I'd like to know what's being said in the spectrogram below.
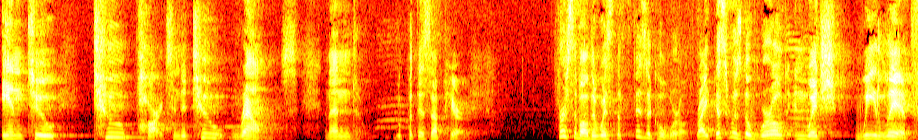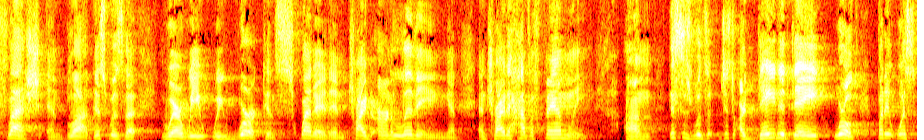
into two parts, into two realms. And then we'll put this up here. First of all, there was the physical world, right? This was the world in which we lived, flesh and blood. This was the where we, we worked and sweated and tried to earn a living and, and try to have a family. Um, this is, was just our day to day world, but it was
